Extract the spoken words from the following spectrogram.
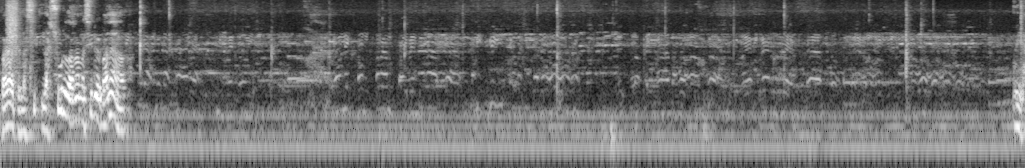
Disparate, la, la zurda no me sirve para nada. Bien.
